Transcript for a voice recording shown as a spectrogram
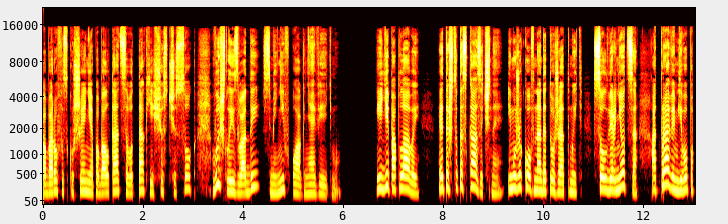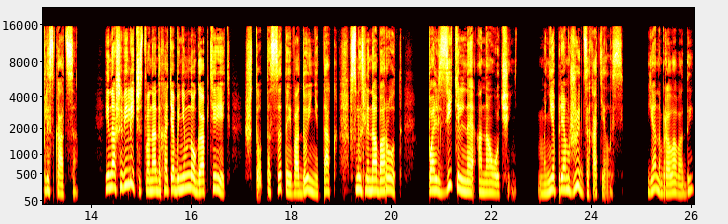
поборов искушение поболтаться вот так еще с часок, вышла из воды, сменив у огня ведьму. «Иди поплавай, это что-то сказочное, и мужиков надо тоже отмыть. Сол вернется, отправим его поплескаться. И наше величество надо хотя бы немного обтереть. Что-то с этой водой не так, в смысле наоборот. Пользительная она очень. Мне прям жить захотелось». Я набрала воды,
